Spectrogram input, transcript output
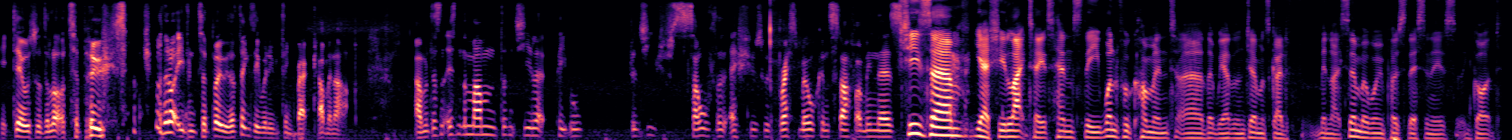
it deals with a lot of taboos. they're not even taboo. The things he wouldn't even think about coming up. Um, doesn't isn't the mum? Doesn't she let people? Doesn't she solve the issues with breast milk and stuff? I mean, there's. She's um yeah she lactates. Hence the wonderful comment uh, that we had on German's Guide to Midnight Cinema when we posted this, and it's got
